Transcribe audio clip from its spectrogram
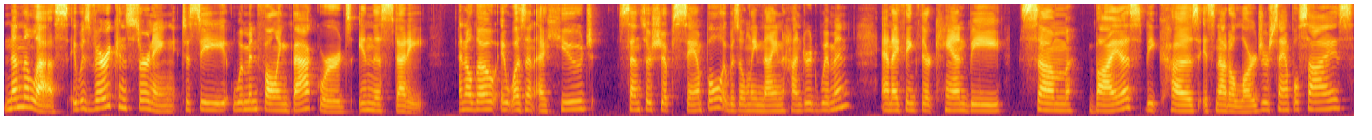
Nonetheless, it was very concerning to see women falling backwards in this study. And although it wasn't a huge censorship sample. It was only 900 women. And I think there can be some bias because it's not a larger sample size.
